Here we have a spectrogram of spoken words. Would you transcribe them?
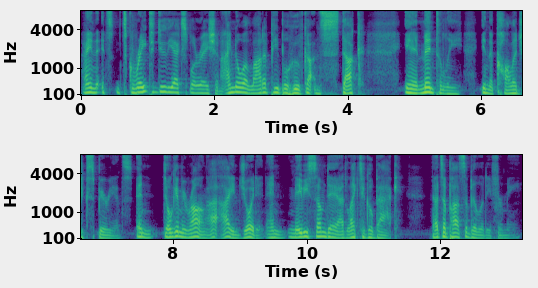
I mean, it's it's great to do the exploration. I know a lot of people who've gotten stuck in, mentally in the college experience. And don't get me wrong, I, I, enjoyed it. And maybe someday I'd like to go back. That's a possibility for me.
